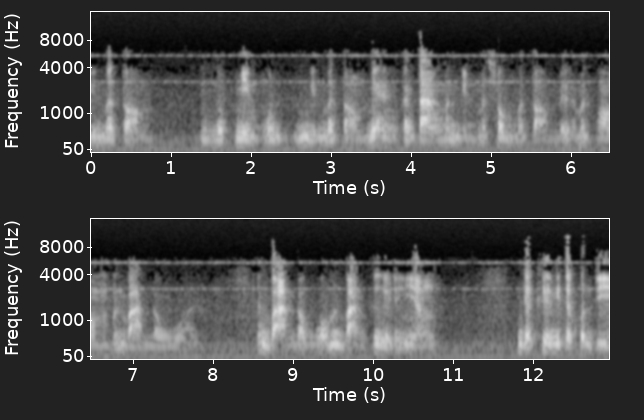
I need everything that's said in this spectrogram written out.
บินมาตอมนกมิ่มมุ่นมันบินมาตอม แม่งต่าง ๆ มันบินมาส้มมาตอมเลยมันหอมมันบานดอกบัวมันบานดอกบัวมันบานคืออย่างอย่างมันจะคือมีแต่คนดี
